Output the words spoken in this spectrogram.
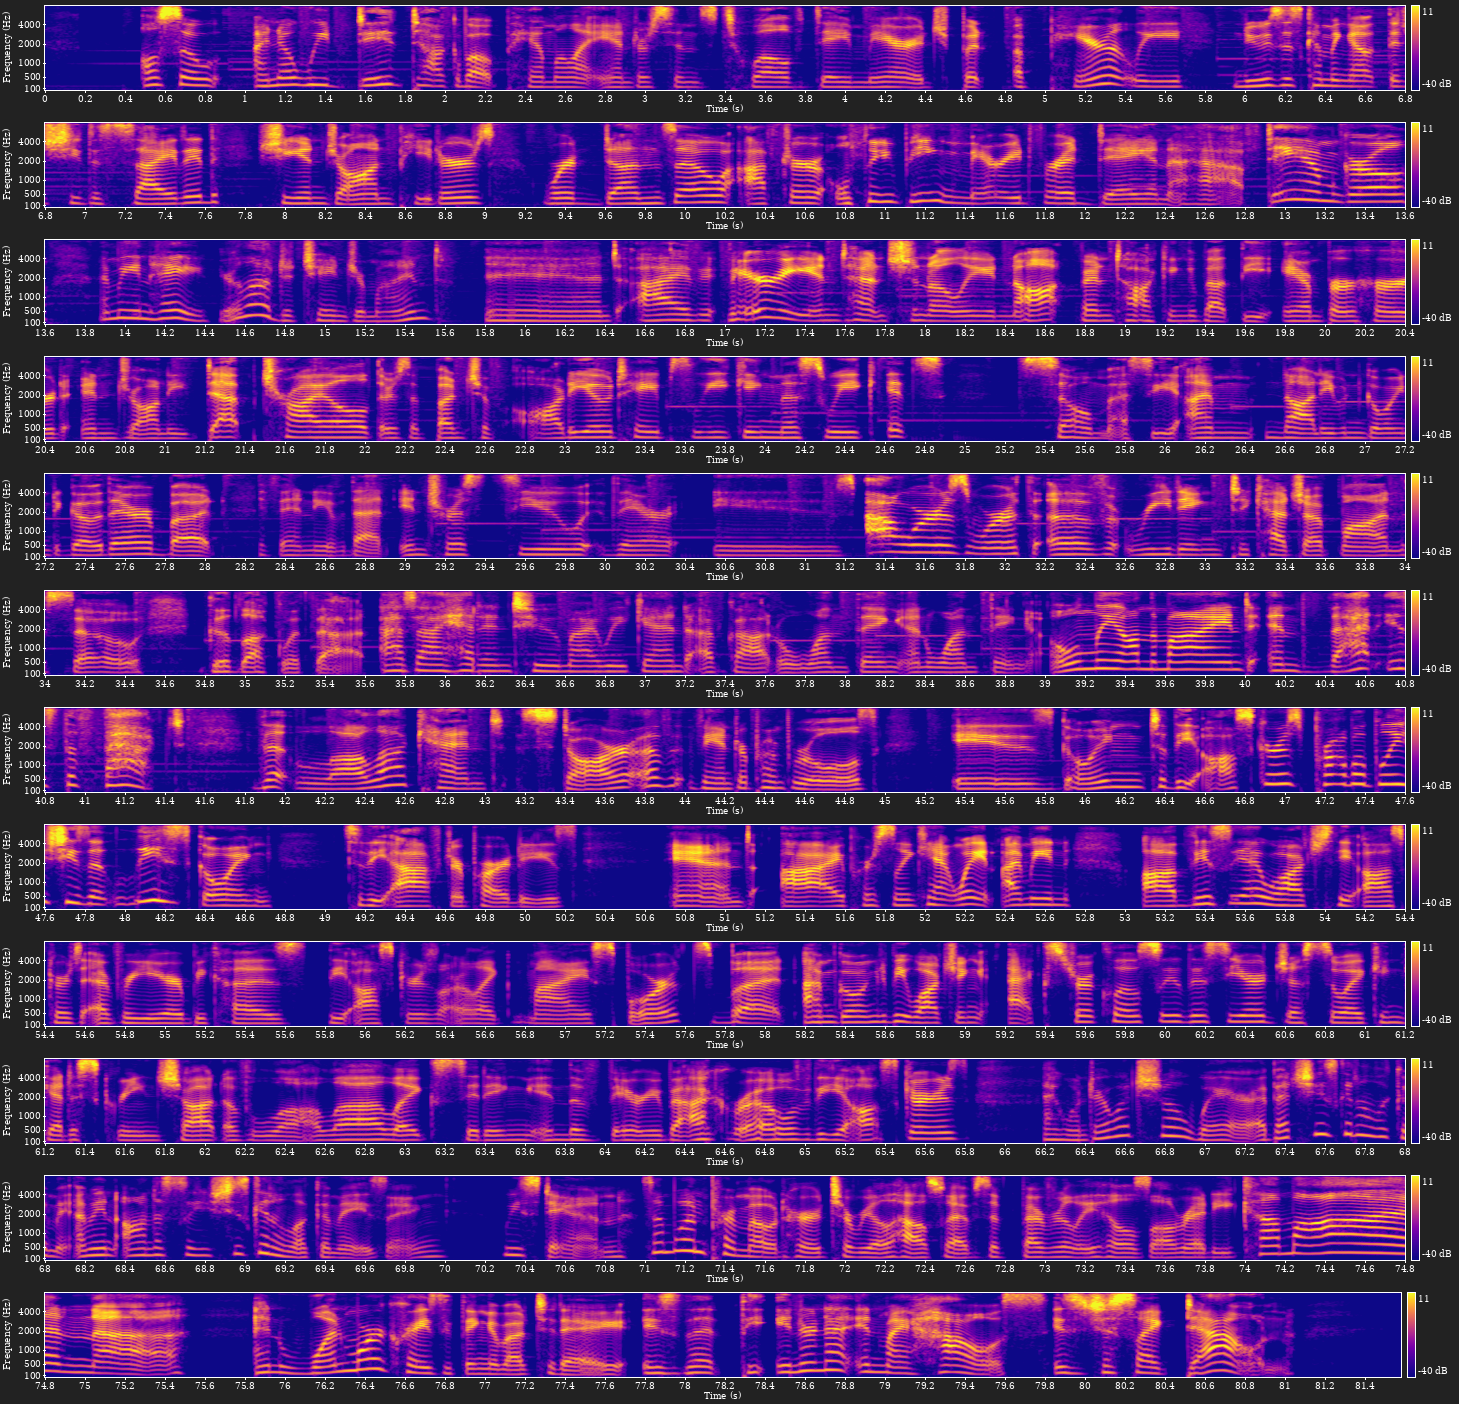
Also, I know we did talk about Pamela Anderson's 12 day marriage, but apparently news is coming out that she decided she and Jon Peters were donezo after only being married for a day and a half. Damn, girl. I mean, hey, you're allowed to change your mind. And I've very intentionally not been talking about the Amber Heard and Johnny Depp trial. There's a bunch of audio tapes leaking this week. It's so messy. I'm not even going to go there, but if any of that interests you, there is hours worth of reading to catch up on. So good luck with that. As I head into my weekend, I've got one thing and one thing only on the mind, and that is the fact that Lala Kent, star of Vanderpump Rules, is going to the Oscars probably. She's at least going to the after parties. And I personally can't wait. I mean, obviously, I watch the Oscars every year because the Oscars are like my sports, but I'm going to be watching extra closely this year just so I can get a screenshot of Lala like sitting in the very back row of the Oscars. I wonder what she'll wear. I bet she's going to look amazing. I mean, honestly, she's going to look amazing. We stand. Someone promote her to Real Housewives of Beverly Hills already. Come on. And one more crazy thing about today is that the internet in my house is just like down.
